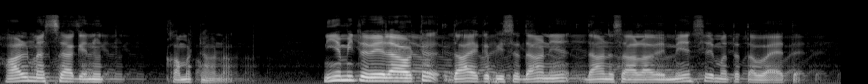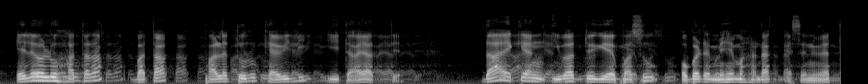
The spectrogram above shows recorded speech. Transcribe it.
හාල් මැස්සාගෙනුත් කමඨාණක්. નિયમિત වේලාවට දායක පිස දාණය දානශාලාවේ මේසේ මත තව ඇත. එළවලු හතරක් බතක් පළතුරු කැවිලි ඊට අයත්ය. දායකයන් ඉවත් වී පසු ඔබට මෙහෙම හඬක් ඇසෙනු ඇත.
